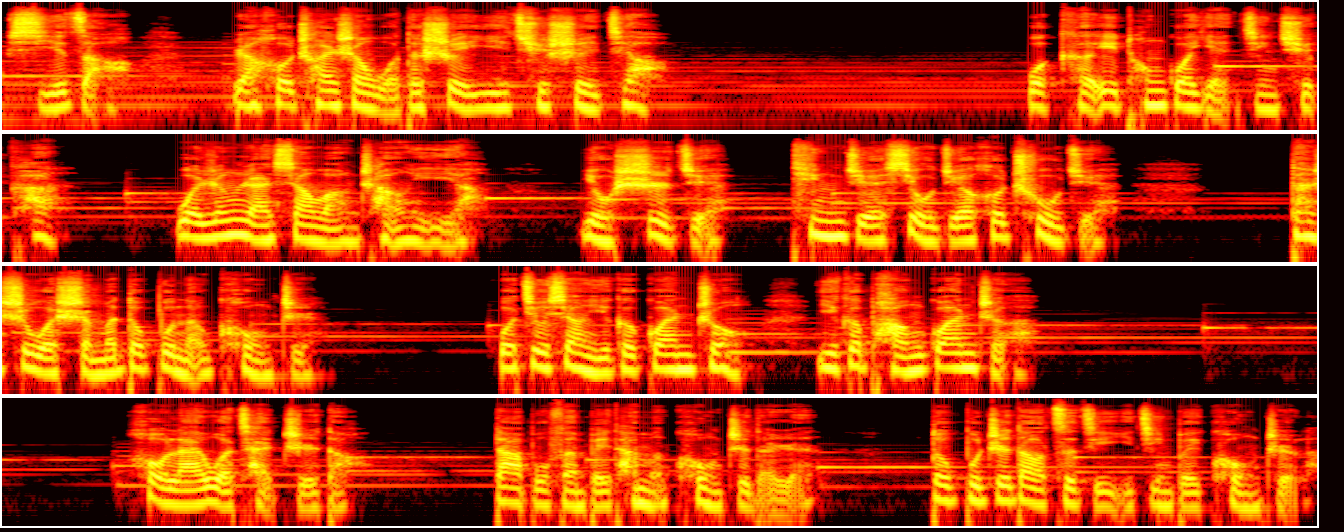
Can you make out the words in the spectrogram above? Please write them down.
洗澡，然后穿上我的睡衣去睡觉。我可以通过眼睛去看，我仍然像往常一样有视觉、听觉、嗅觉和触觉，但是我什么都不能控制，我就像一个观众，一个旁观者。后来我才知道，大部分被他们控制的人。都不知道自己已经被控制了，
